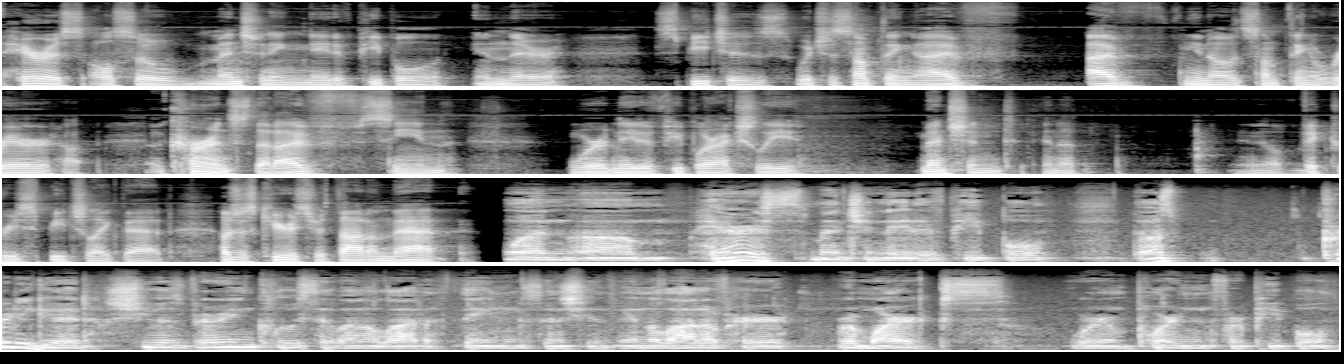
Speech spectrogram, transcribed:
Harris also mentioning Native people in their speeches, which is something I've I've you know it's something a rare occurrence that I've seen where Native people are actually mentioned in a you know victory speech like that. I was just curious your thought on that. When um, Harris mentioned Native people, that was pretty good. She was very inclusive on a lot of things, and she and a lot of her remarks were important for people.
